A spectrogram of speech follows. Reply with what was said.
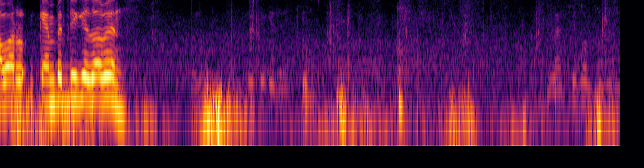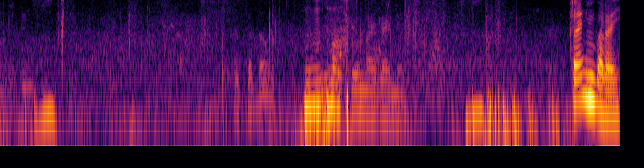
আবার ক্যাম্পের দিকে যাবেন? টাইম বাড়াই।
